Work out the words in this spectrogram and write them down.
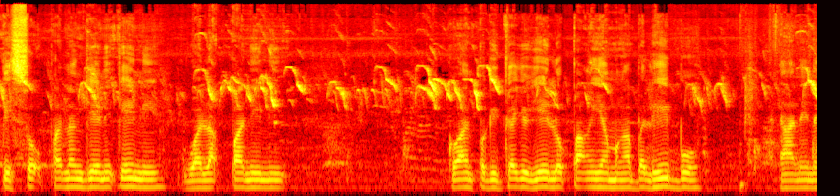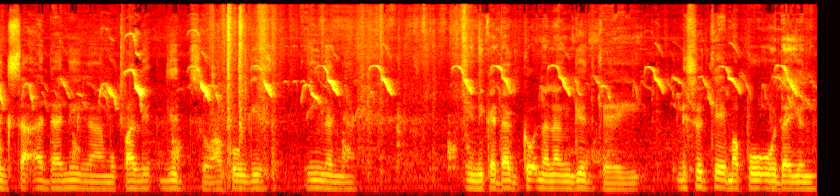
Piso pa lang gini kini, wala pa nini kuan pagig kayo yellow pa ang iyang mga balhibo. Nani nagsaad ani nga mupalit gid so ako gid ingnan nga. Ini kadagko na lang gid kay lisod kay mapuo dayon.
